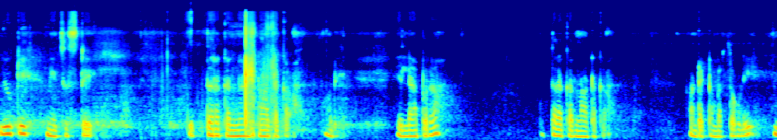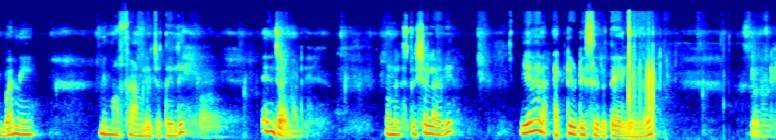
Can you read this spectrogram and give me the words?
U K nature stay Uttara Kannada ನಾಟಕ ನೋಡಿ. ಯಲ್ಲಾಪುರ ಉತ್ತರ ಕರ್ನಾಟಕ. ಕಾಂಟ್ಯಾಕ್ಟ್ ನಂಬರ್ ತೊಗೊಳ್ಳಿ. ಬನ್ನಿ, ನಿಮ್ಮ ಫ್ಯಾಮ್ಲಿ ಜೊತೆಯಲ್ಲಿ ಎಂಜಾಯ್ ಮಾಡಿ. ಆಮೇಲೆ ಸ್ಪೆಷಲಾಗಿ ಏನೇನು ಆ್ಯಕ್ಟಿವಿಟೀಸ್ ಇರುತ್ತೆ ಇಲ್ಲಿ ಅಂದರೆ ಸೊ ನೋಡಿ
